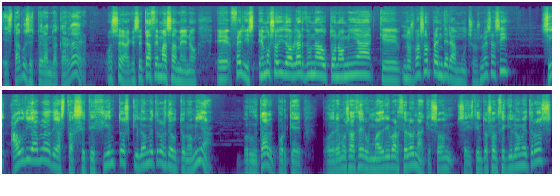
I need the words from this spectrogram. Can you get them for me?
estamos esperando a cargar. O sea, que se te hace más ameno. Eh, Félix, hemos oído hablar de una autonomía que nos va a sorprender a muchos, ¿no es así? Sí, Audi habla de hasta 700 kilómetros de autonomía. Brutal, porque podremos hacer un Madrid-Barcelona que son 611 kilómetros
